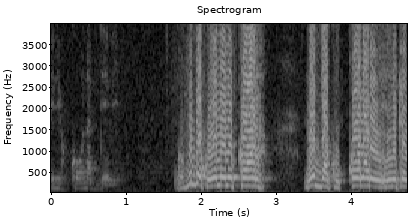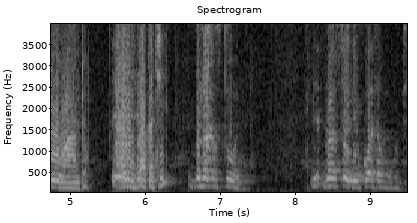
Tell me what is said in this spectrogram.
eryekoona ddene. Ng'ovudde ku yemeni koona nodda ku koona lyo eriko enywanto ali Eh. bulaka ki black stone Ne- black stone nekwata gundi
